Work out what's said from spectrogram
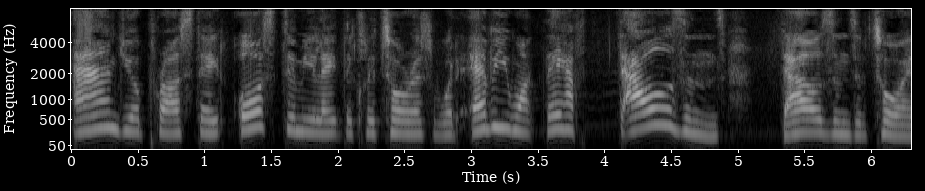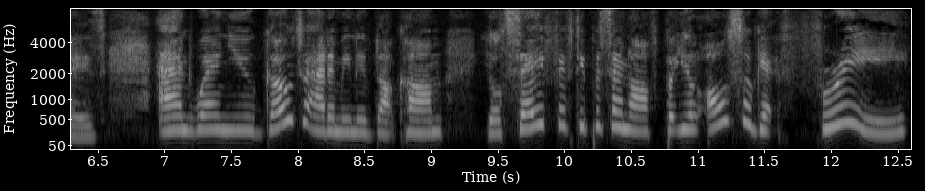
and your prostate or stimulate the clitoris, whatever you want. They have thousands, thousands of toys. And when you go to adamandeve.com, you'll save 50% off, but you'll also get free,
